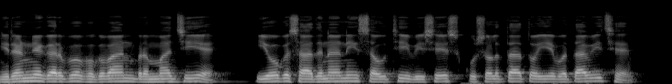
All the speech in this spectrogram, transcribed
હિરણ્યગર્ભ ભગવાન બ્રહ્માજીએ યોગ સાધનાની સૌથી વિશેષ કુશળતા તો એ બતાવી છે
